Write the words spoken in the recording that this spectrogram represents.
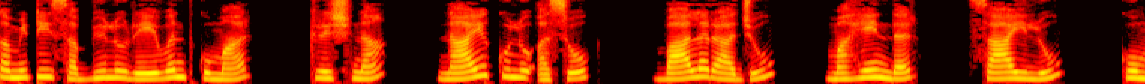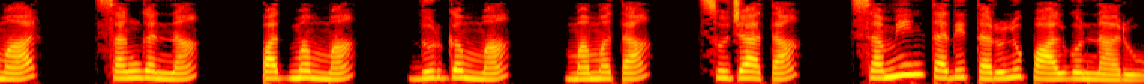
కమిటీ సభ్యులు రేవంత్ కుమార్ కృష్ణ నాయకులు అశోక్ బాలరాజు మహేందర్ సాయిలు కుమార్ సంగన్న పద్మమ్మ దుర్గమ్మ మమత సుజాత సమీన్ తదితరులు పాల్గొన్నారు.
